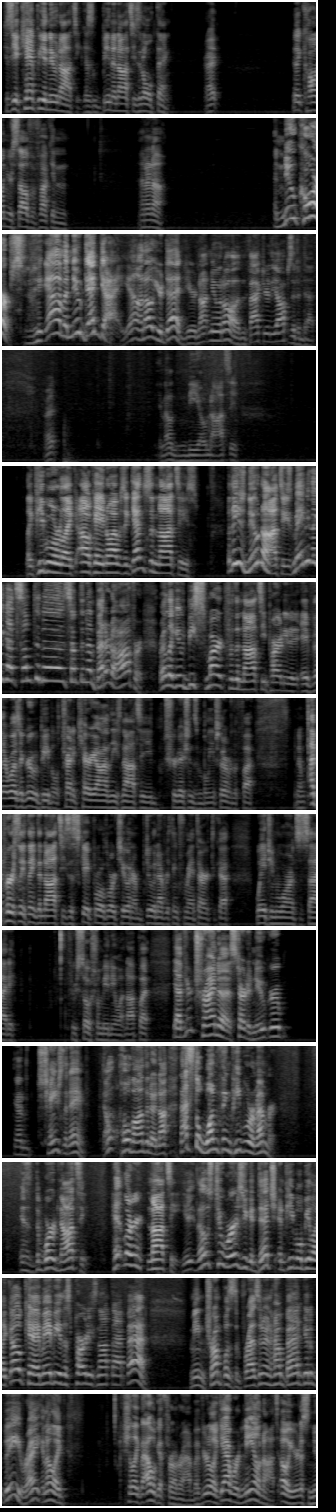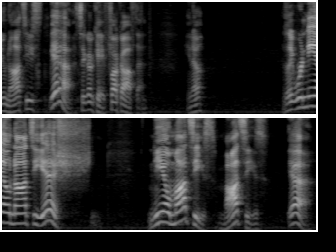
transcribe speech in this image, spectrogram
because you can't be a new Nazi because being a Nazi is an old thing, right? You're like calling yourself a fucking I don't know a new corpse. yeah, I'm a new dead guy. Yeah, I know you're dead. You're not new at all. In fact, you're the opposite of dead. Right? You know, neo Nazi. Like people were like, oh, okay, you know, I was against the Nazis. But these new Nazis, maybe they got something uh, something better to offer, right? Like it would be smart for the Nazi party to, if there was a group of people trying to carry on these Nazi traditions and beliefs, whatever the fuck. You know, I personally think the Nazis escaped World War II and are doing everything from Antarctica, waging war on society through social media and whatnot. But yeah, if you're trying to start a new group, you know, change the name. Don't hold on to the not. That's the one thing people remember is the word Nazi. Hitler, Nazi. You, those two words you could ditch, and people will be like, okay, maybe this party's not that bad. I mean, Trump was the president. How bad could it be, right? You know, like shit like that will get thrown around. But if you're like, yeah, we're neo Nazis. Oh, you're just new Nazis? Yeah. It's like, okay, fuck off then. You know? It's like, we're neo Nazi ish neo Mazis. Mazis? Yeah.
